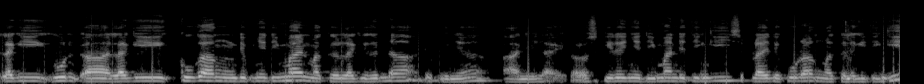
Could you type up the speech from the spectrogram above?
lagi uh, lagi kurang dia punya demand, maka lagi rendah dia punya uh, nilai. Kalau sekiranya demand dia tinggi, supply dia kurang, maka lagi tinggi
